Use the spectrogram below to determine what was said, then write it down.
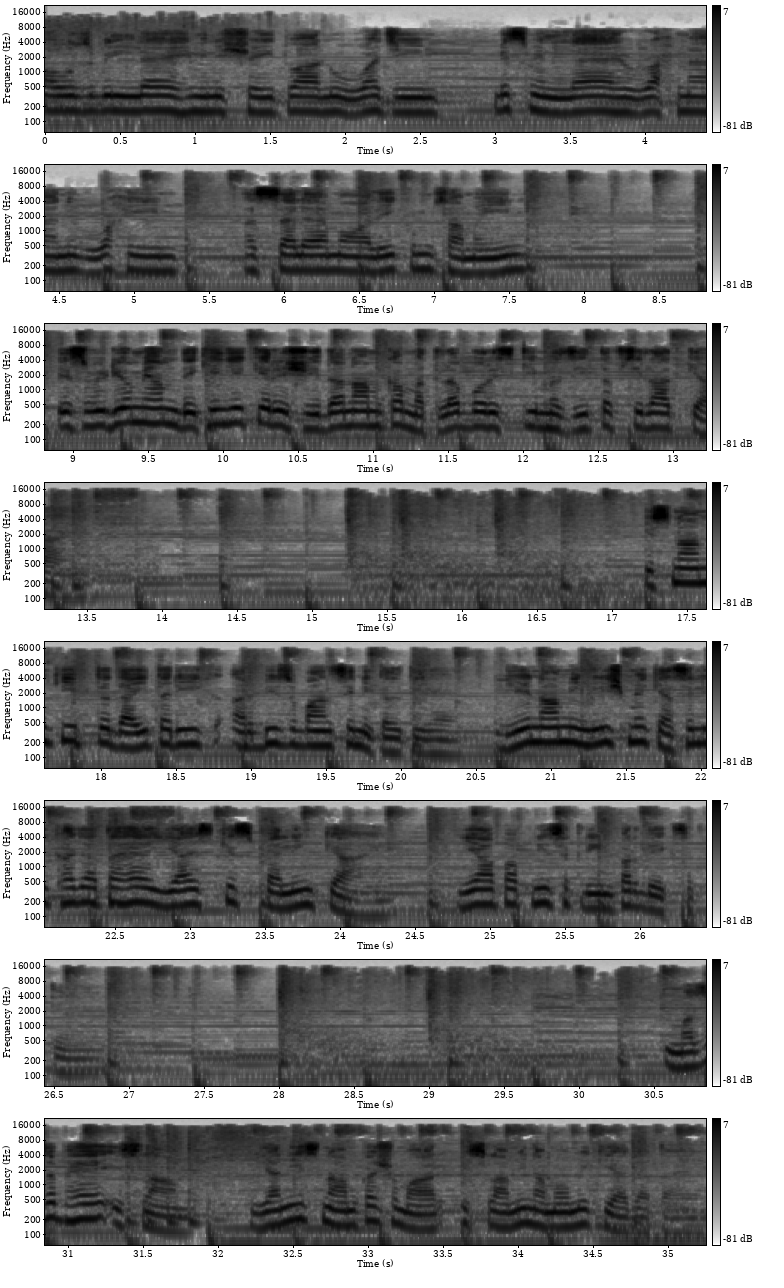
अउज़बिल्लिमिनशैतानुर्रजीम बिस्मिल्लाहिर्रहमानिर्रहीम अस्सलामुअलैकुम सामीन इस वीडियो में हम देखेंगे कि रशीदा नाम का मतलब और इसकी मज़ीद तफसीलात क्या है। इस नाम की इब्तदाई तारीख अरबी ज़ुबान से निकलती है। ये नाम इंग्लिश में कैसे लिखा जाता है या इसके स्पेलिंग क्या है, ये आप अपनी स्क्रीन पर देख सकते हैं। मज़हब है इस्लाम, यानी इस नाम का शुमार इस्लामी नामों में किया जाता है।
